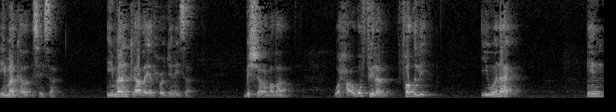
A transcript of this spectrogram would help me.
iimaankaadaad dhisaysaa iimaankaada ayaad xoojinaysaa bisha ramadaan. Waxaa ugu filan fadli iyo wanaag in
